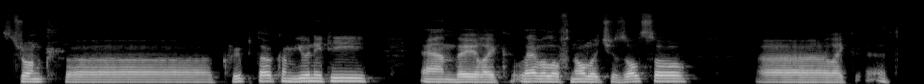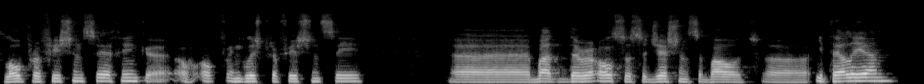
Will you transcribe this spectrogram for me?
strong uh, crypto community, and the like level of knowledge is also uh, like at low proficiency, I think, uh, of, of English proficiency. Uh, but there were also suggestions about Italian.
